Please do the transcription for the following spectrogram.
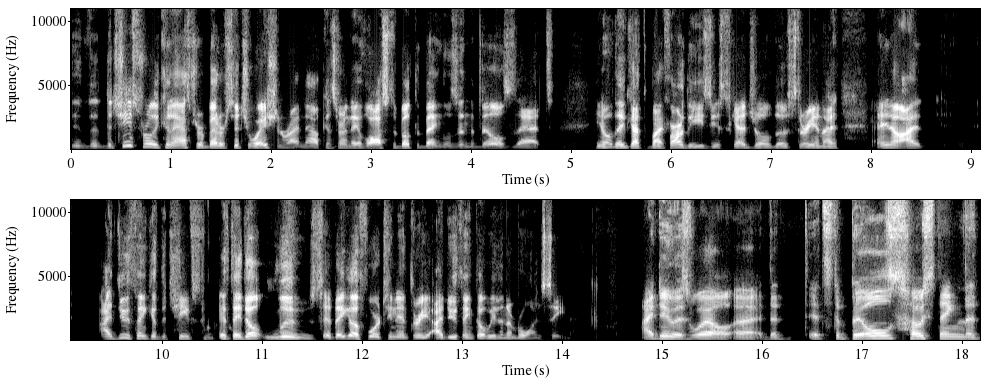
the, the Chiefs really couldn't ask for a better situation right now, considering they've lost to both the Bengals and the Bills. That you know they've got by far the easiest schedule of those three, and I, you know I. I do think if the Chiefs, if they don't lose, if they go 14 and 3, I do think they'll be the number one seed. I do as well. Uh, the it's the Bills hosting the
